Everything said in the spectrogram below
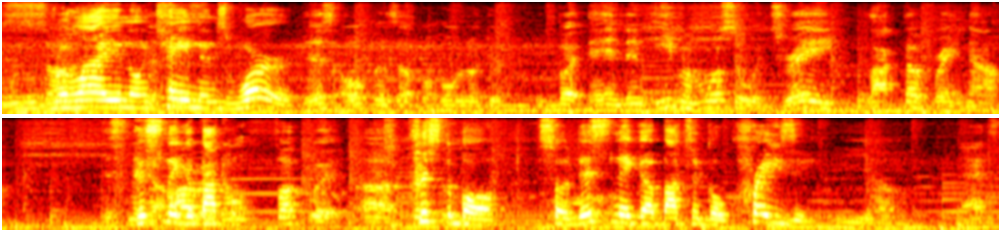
Son, relying on is- Kanan's word. This opens up a whole new. But and then even more so with Dre locked up right now. This nigga, This nigga about don't to- fuck with uh, Cristobal. So this nigga about to go crazy. Yo, that's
